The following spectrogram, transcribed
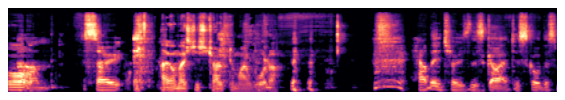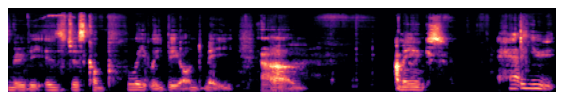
Oh, Um, so I almost just choked on my water. how they chose this guy to score this movie is just completely beyond me. Uh, Um, I mean, thanks. how do you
